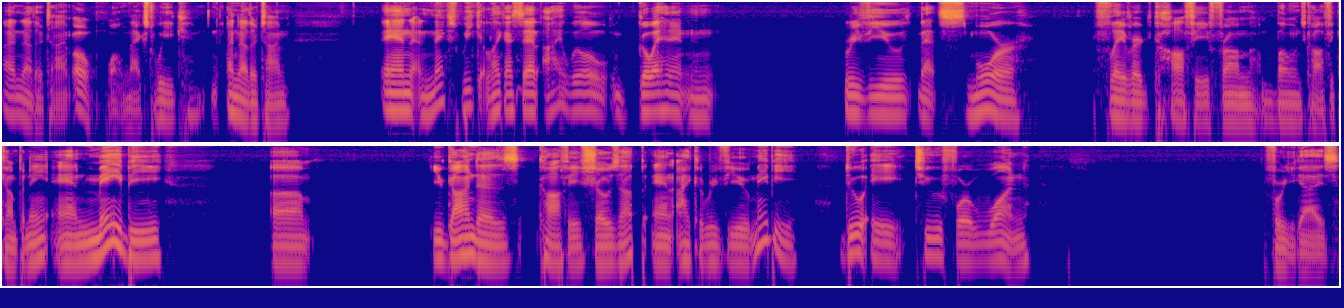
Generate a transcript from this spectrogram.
another time. Oh, well, next week, another time. And next week, like I said, I will go ahead and review that s'more flavored coffee from Bones Coffee Company and maybe um, Uganda's coffee shows up and I could review, maybe do a two for one for you guys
